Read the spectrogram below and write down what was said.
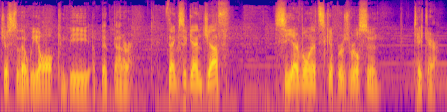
just so that we all can be a bit better. Thanks again, Jeff. See everyone at Skippers real soon. Take care.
